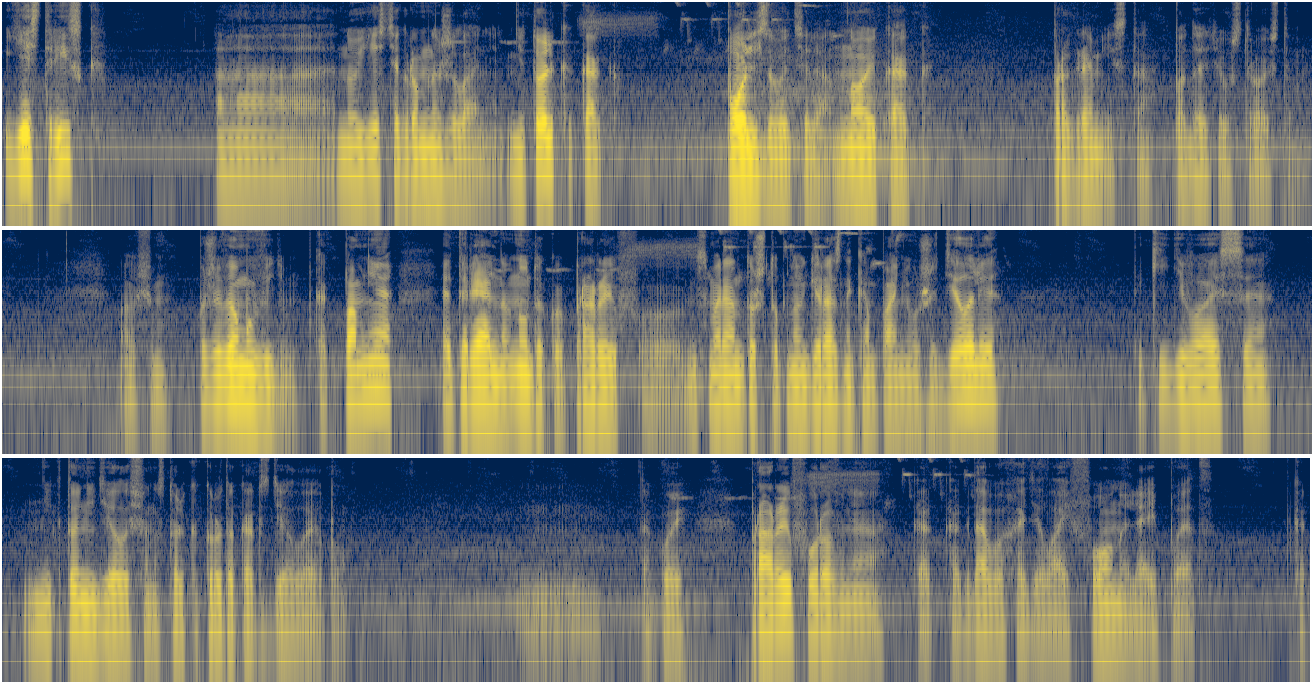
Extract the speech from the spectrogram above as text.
есть риск, а, но есть огромное желание. Не только как пользователя, но и как программиста под эти устройства. В общем, поживем увидим. Как по мне, это реально, ну, такой прорыв. Э, несмотря на то, что многие разные компании уже делали такие девайсы никто не делал еще настолько круто, как сделал Apple. Такой прорыв уровня, как когда выходил iPhone или iPad, как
